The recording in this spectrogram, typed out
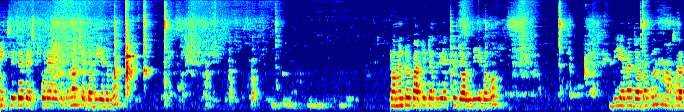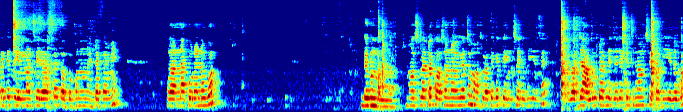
মিক্সিতে পেস্ট করে রেখেছিলাম, সেটা দিয়ে দেবো। টমেটোর বাটিটা দিয়ে একটু জল দিয়ে দেবো। দিয়ে এবার যতক্ষণ মশলা থেকে তেল না ছেড়ে আসে, ততক্ষণ এটাকে আমি রান্না করে নেব। দেখুন বন্ধুরা, মশলাটা কষানো হয়ে গেছে, মশলা থেকে তেল ছেড়ে দিয়েছে। এবার যে আলুটা ভেজে রেখেছিলাম, সেটা দিয়ে দেবো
